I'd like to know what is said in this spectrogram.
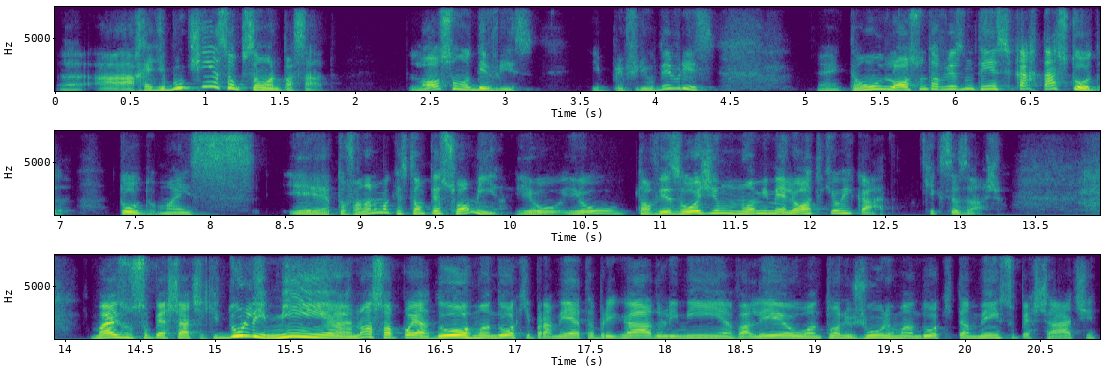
A, a Red Bull tinha essa opção ano passado. Lawson ou De Vries? E preferiu o De Vries. É, então o Lawson talvez não tenha esse cartaz todo, todo mas Estou é, falando uma questão pessoal minha. Eu, eu talvez hoje um nome melhor do que o Ricardo. O que, que vocês acham? Mais um superchat aqui do Liminha, nosso apoiador, mandou aqui para meta. Obrigado, Liminha. Valeu. O Antônio Júnior mandou aqui também superchat.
